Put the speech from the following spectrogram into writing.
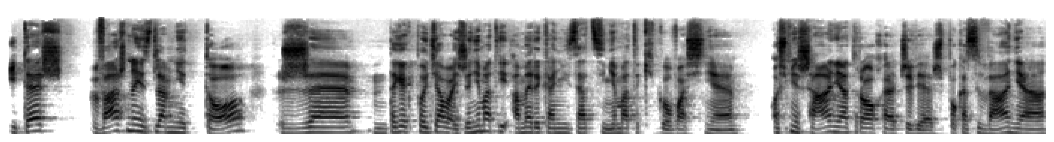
I też ważne jest dla mnie to, że tak jak powiedziałaś, że nie ma tej amerykanizacji, nie ma takiego właśnie ośmieszania trochę, czy wiesz, pokazywania,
